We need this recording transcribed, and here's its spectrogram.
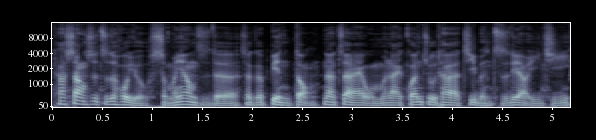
他上市之后有什么样子的这个变动？那再来，我们来关注他的基本资料，以及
